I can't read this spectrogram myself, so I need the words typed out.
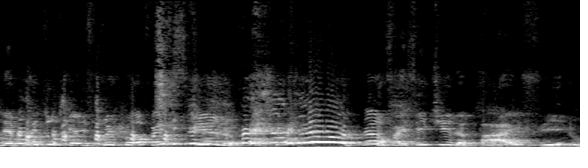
Depois de tudo que ele explicou, faz sentido. Não, faz sentido. Pai, filho,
